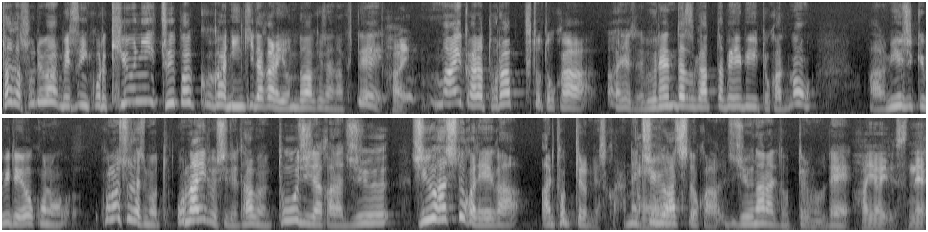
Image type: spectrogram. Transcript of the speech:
ただそれは別にこれ急に2パックが人気だから呼んだわけじゃなくて、はい。前から Trapped とかあれです、ね、 Brenda's Got a Baby とかのあのミュージックビデオをこのこの人たちも同い年で多分当時だから10 18とかで映画あれ撮ってるんですからね。あー。18とか17で撮ってるので。早いですね。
